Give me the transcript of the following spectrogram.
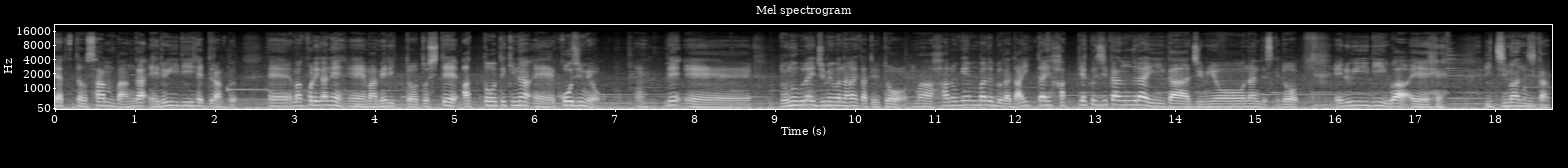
であと3番が LED ヘッドランプ、えまあ、これがね、えまあ、メリットとして圧倒的な、え高寿命、で、えー、どのぐらい寿命が長いかというと、まあ、ハロゲンバルブがだいたい800時間ぐらいが寿命なんですけど LED は、えー、1万時間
